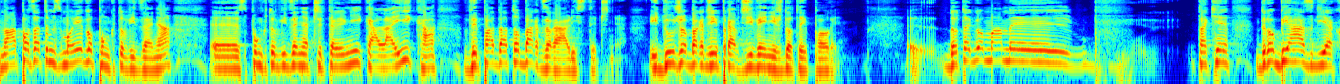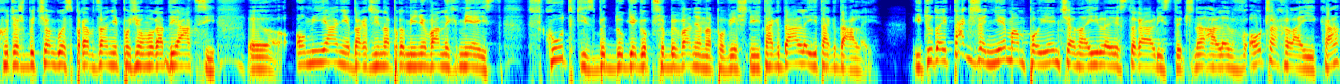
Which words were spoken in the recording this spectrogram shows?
No a poza tym z mojego punktu widzenia, y, z punktu widzenia czytelnika, laika, wypada to bardzo realistycznie i dużo bardziej prawdziwie niż do tej pory. Do tego mamy takie drobiazgi, jak chociażby ciągłe sprawdzanie poziomu radiacji, e, omijanie bardziej napromieniowanych miejsc, skutki zbyt długiego przebywania na powierzchni i tak dalej, i tak dalej. I tutaj także nie mam pojęcia, na ile jest to realistyczne, ale w oczach laika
